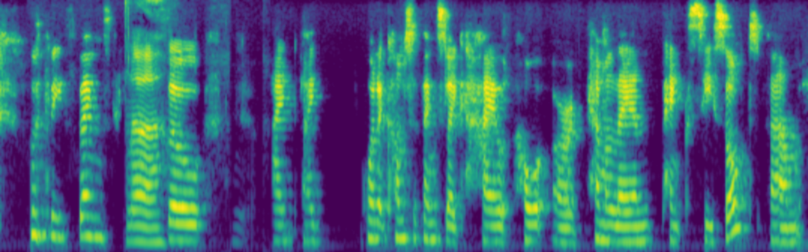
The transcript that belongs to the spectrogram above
with these things. Uh, So, I, I when it comes to things like high, or Himalayan pink sea salt, um,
